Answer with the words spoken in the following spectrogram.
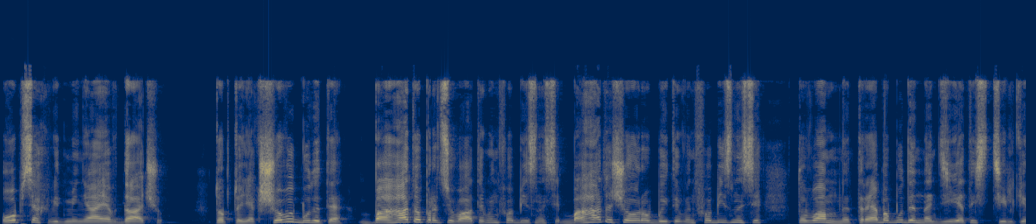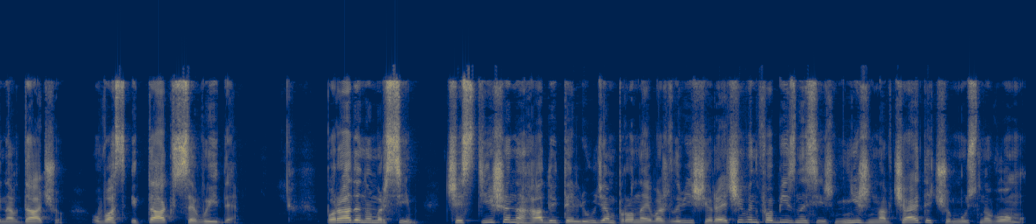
обсяг відміняє вдачу. Тобто, якщо ви будете багато працювати в інфобізнесі, багато чого робити в інфобізнесі, то вам не треба буде надіятись тільки на вдачу. У вас і так все вийде. Порада номер 7. Частіше нагадуйте людям про найважливіші речі в інфобізнесі, ніж навчайте чомусь новому.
